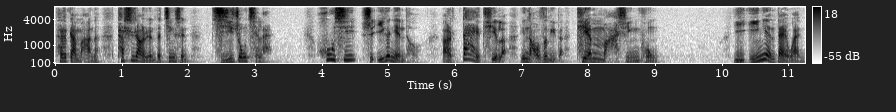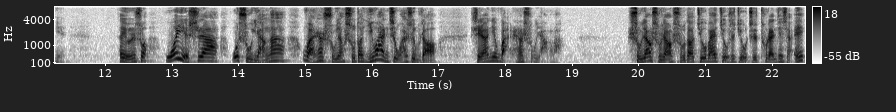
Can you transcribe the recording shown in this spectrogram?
它是干嘛呢？它是让人的精神集中起来。呼吸是一个念头，而代替了你脑子里的天马行空。以一念代万念。那有人说，我也是啊，我属羊啊，晚上数羊数到一万只，我还睡不着。谁让你晚上数羊了？数羊数羊数到九百九十九只，突然间想，哎。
